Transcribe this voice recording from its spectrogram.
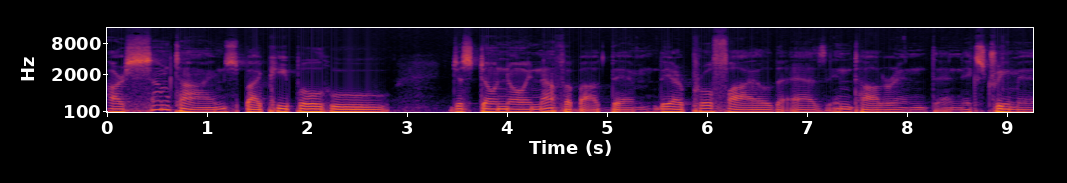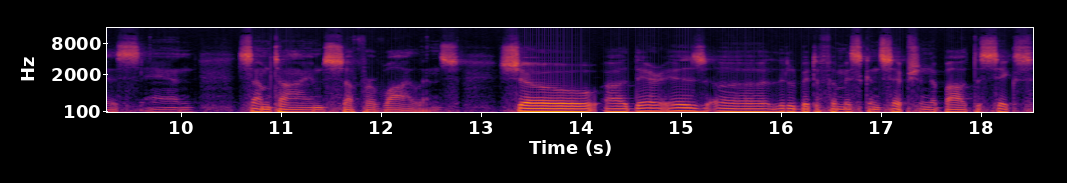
are sometimes by people who just don't know enough about them. They are profiled as intolerant and extremists and sometimes suffer violence. So uh, there is a little bit of a misconception about the Sikhs,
